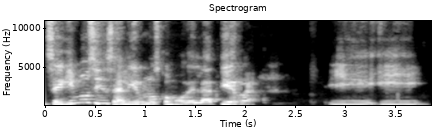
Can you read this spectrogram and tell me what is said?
seguimos sin salirnos como de la Tierra. Y, y-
